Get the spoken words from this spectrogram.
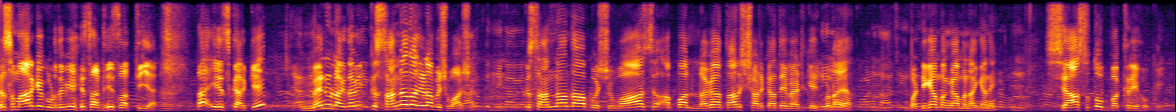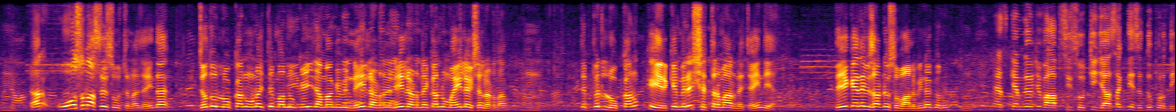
ਫਿਰ ਸਮਾਰ ਕੇ ਕੁੱਟਦੇ ਵੀ ਇਹ ਸਾਡੇ ਸਾਥੀ ਆ। ਤਾਂ ਇਸ ਕਰਕੇ ਮੈਨੂੰ ਲੱਗਦਾ ਵੀ ਕਿਸਾਨਾਂ ਦਾ ਜਿਹੜਾ ਵਿਸ਼ਵਾਸ ਹੈ ਕਿਸਾਨਾਂ ਦਾ ਵਿਸ਼ਵਾਸ ਆਪਾਂ ਲਗਾਤਾਰ ਸੜਕਾਂ ਤੇ ਬੈਠ ਕੇ ਬਣਾਇਆ। ਵੱਡੀਆਂ ਮੰਗਾਂ ਮਨਾਈਆਂ ਨੇ, ਸਿਆਸਤ ਤੋਂ ਵੱਖਰੇ ਹੋ ਕੇ। ਯਾਰ ਉਸ ਵਾਸਤੇ ਸੋਚਣਾ ਚਾਹੀਦਾ ਜਦੋਂ ਲੋਕਾਂ ਨੂੰ ਹੁਣ ਇੱਥੇ ਮੰਨ ਲਓ ਕਹੀ ਜਾਵਾਂਗੇ ਵੀ ਨਹੀਂ ਲੜਨੇ ਨਹੀਂ ਲੜਨੇ ਕੱਲ ਨੂੰ ਮੈਂ ਇਲੈਕਸ਼ਨ ਲੜਦਾ। ਤੇ ਫਿਰ ਲੋਕਾਂ ਨੂੰ ਘੇਰ ਕੇ ਮੇਰੇ ਛਿੱਤਰ ਮਾਰਨੇ ਚਾਹੀਦੇ ਆ। ਤੇ ਇਹ ਕਹਿੰਦੇ ਵੀ ਸਾਡੇ ਨੂੰ ਸਵਾਲ ਵੀ ਨਾ ਕਰੋ। ਐਸਕੇਐਮ ਦੇ ਵਿੱਚ ਵਾਪਸੀ ਸੋਚੀ ਜਾ ਸਕਦੀ ਹੈ ਸਿੱਧੂਪੁਰ ਦੀ।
